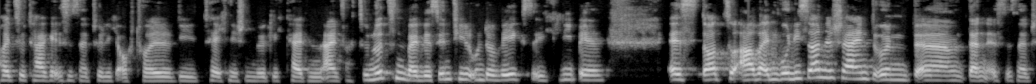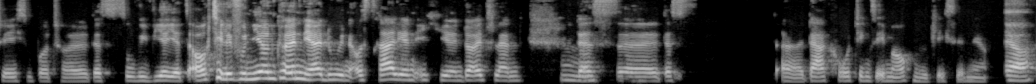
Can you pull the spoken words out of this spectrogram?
heutzutage ist es natürlich auch toll, die technischen Möglichkeiten einfach zu nutzen, weil wir sind viel unterwegs. Ich liebe es dort zu arbeiten, wo die Sonne scheint und ähm, dann ist es natürlich super toll, dass so wie wir jetzt auch telefonieren können, ja, du in Australien, ich hier in Deutschland, mhm. dass, äh, dass äh, da Coachings eben auch möglich sind, ja. Ja,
